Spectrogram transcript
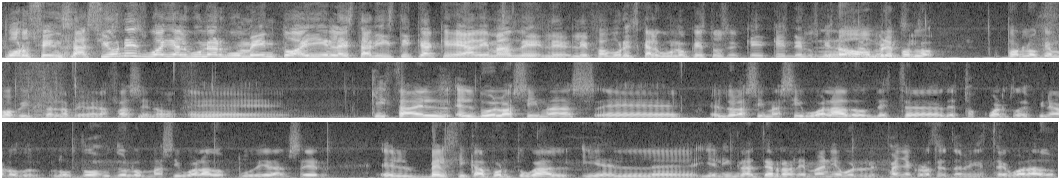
por sensaciones o hay algún argumento ahí en la estadística que además le, favorezca a alguno que estos que, de los que No, hombre, por lo, por lo que hemos visto en la primera fase, ¿no? Eh, quizá el, duelo así más eh, el duelo así más igualado de, este, de estos cuartos de final los dos duelos más igualados pudieran ser el Bélgica Portugal y el, y el Inglaterra Alemania bueno el España Croacia también está igualado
